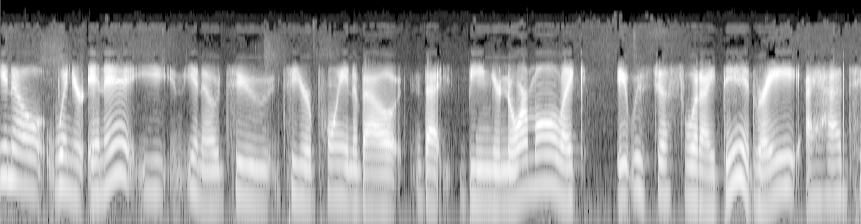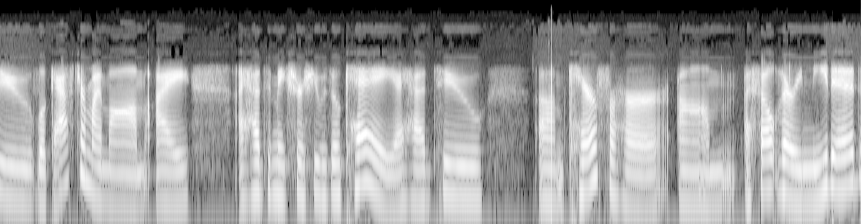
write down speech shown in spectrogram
You know when you're in it you, you know to to your point about that being your normal like it was just what I did right? I had to look after my mom. I I had to make sure she was okay. I had to um care for her. Um I felt very needed.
